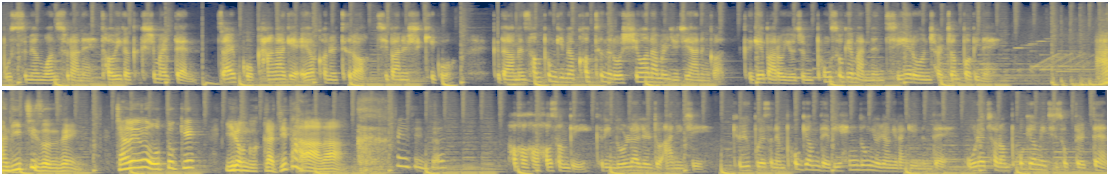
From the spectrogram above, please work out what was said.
못 쓰면 원수라네. 더위가 극심할 땐 짧고 강하게 에어컨을 틀어 집안을 식히고, 그 다음엔 선풍기며 커튼으로 시원함을 유지하는 것. 그게 바로 요즘 풍속에 맞는 지혜로운 절전법이네. 아니 지 선생 자네는 어떻게 이런 것까지 다 아나? 진짜 허허허 허선비 그리 놀랄 일도 아니지 교육부에서 낸 폭염 대비 행동 요령이란 게 있는데 올해처럼 폭염이 지속될 땐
